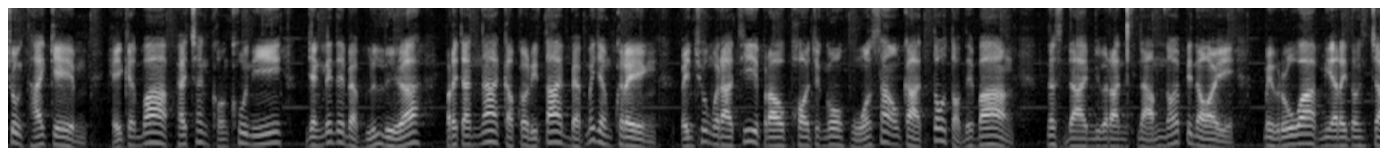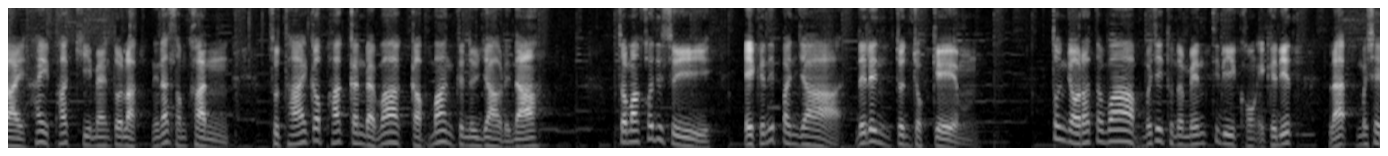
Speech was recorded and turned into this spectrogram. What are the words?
ช่วงท้ายเกม เห็นกันว่าแพชชั่นของคู่นี้ยังเล่นได้แบบเหลือๆ ประจันหน้ากับเกาหลีใต้แบบไม่ยำเกรง เป็นช่วงเวลาที่เราพอจะโงหัวสร้างโอกาสโต้ตอบได้บ้างน่าเสียดายมีเวลาในสนามน้อยไปหน่อย ไม่รู้ว่ามีอะไรดนใจให้พักคีแมนตัวหลักในนัดสำคัญ สุดท้ายก็พักกันแบบว่ากลับบ้านกันยาวๆเลยนะต่อมาข้อที่ 4 เอกนิตปัญญาได้เล่นจนจบเกมต้องยอมรับนะว่าไม่ใช่ทัวร์นาเมนต์ที่ดีของเอกนิต และไม่ใช่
